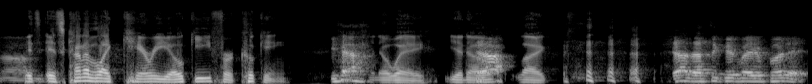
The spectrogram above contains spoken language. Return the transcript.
Um, It's it's kind of like karaoke for cooking yeah, in a way, you know, Yeah. like yeah, that's a good way to put it.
